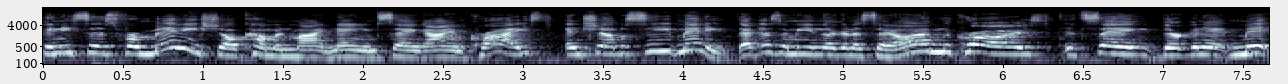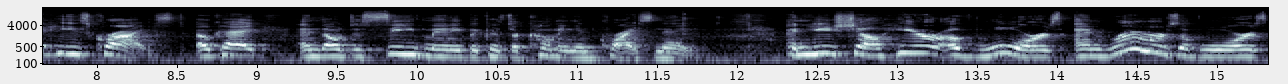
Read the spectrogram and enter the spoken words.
And he says, For many shall come in my name, saying, I am Christ, and shall deceive many. That doesn't mean they're going to say, I'm the Christ. It's saying they're going to admit he's Christ, okay? And they'll deceive many because they're coming in Christ's name. And ye shall hear of wars and rumors of wars.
